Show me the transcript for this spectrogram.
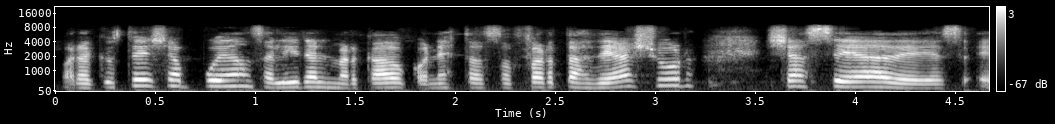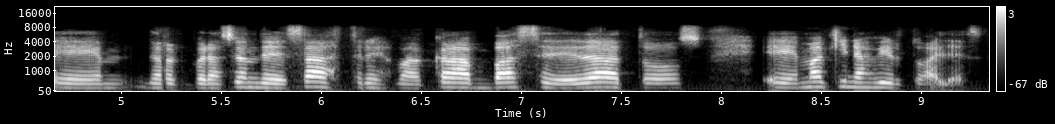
para que ustedes ya puedan salir al mercado con estas ofertas de Azure, ya sea de, eh, recuperación de desastres, backup, base de datos, eh, máquinas virtuales.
